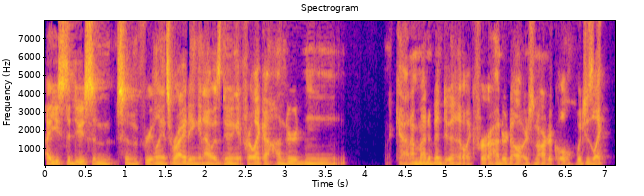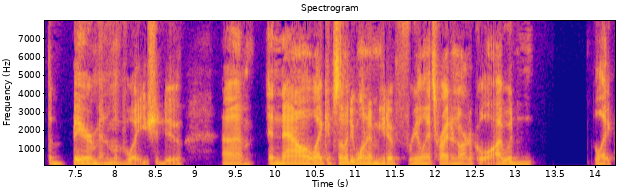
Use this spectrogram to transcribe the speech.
I used to do some some freelance writing and I was doing it for like a hundred and God, I might have been doing it like for a hundred dollars an article, which is like the bare minimum of what you should do. Um, and now, like, if somebody wanted me to freelance write an article, I would like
